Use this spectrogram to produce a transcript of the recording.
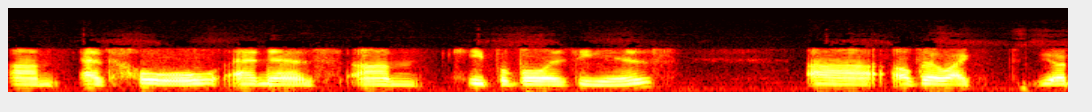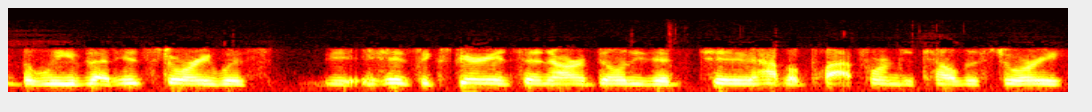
um, as whole and as um, capable as he is. Uh, although I, I believe that his story was his experience and our ability to, to have a platform to tell the story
